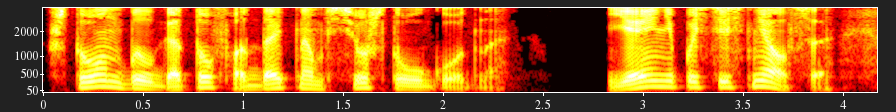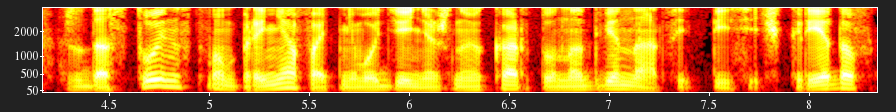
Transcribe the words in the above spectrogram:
что он был готов отдать нам все, что угодно. Я и не постеснялся, с достоинством приняв от него денежную карту на 12 тысяч кредов,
